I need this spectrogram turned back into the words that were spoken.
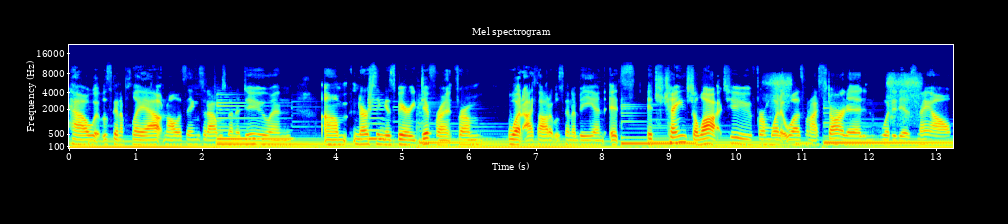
how it was going to play out and all the things that I was going to do. And um, nursing is very different from what I thought it was going to be, and it's it's changed a lot too from what it was when I started and what it is now.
